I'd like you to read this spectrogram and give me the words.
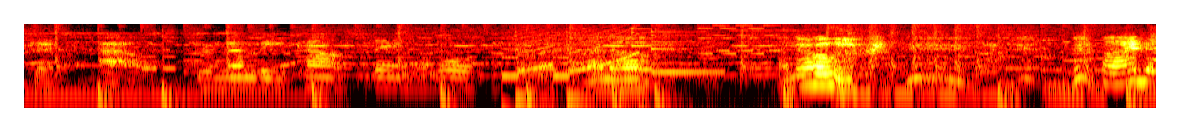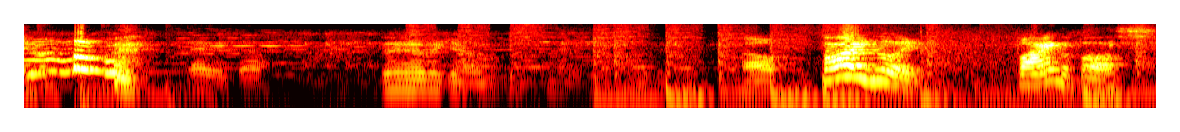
Okay, ow. Remember you can't stay in the water. I know. I know, Luke. I know. There we go. There we go. Oh, Finally! Find The boss.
